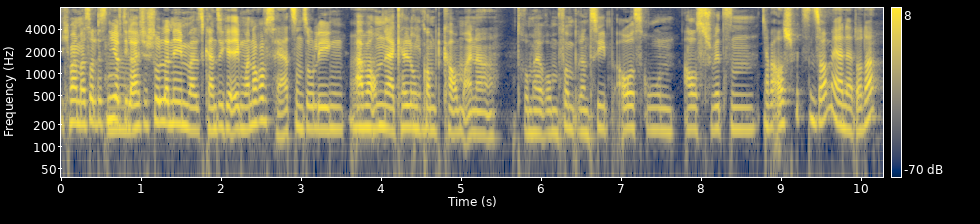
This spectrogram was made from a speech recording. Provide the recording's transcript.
Ich meine, man sollte es nie auf die leichte Schulter nehmen, weil es kann sich ja irgendwann noch aufs Herz und so legen. Aber um eine Erkältung Eben. kommt kaum einer drum herum. Vom Prinzip ausruhen, ausschwitzen. Aber ausschwitzen soll man ja nicht, oder?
